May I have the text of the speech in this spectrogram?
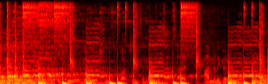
finished this 62 video. She's watching some Netflix outside. I'm gonna go to work for edit,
